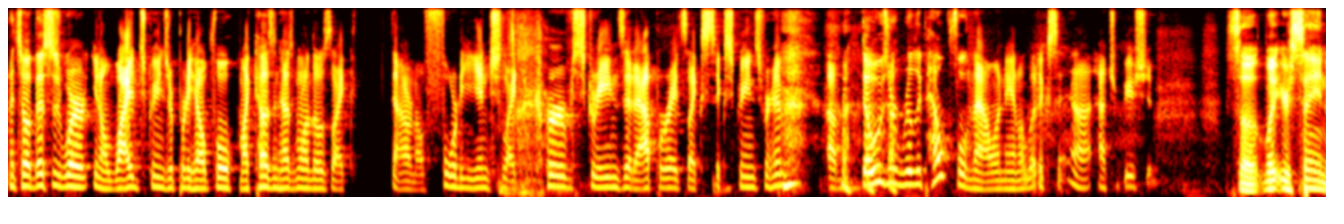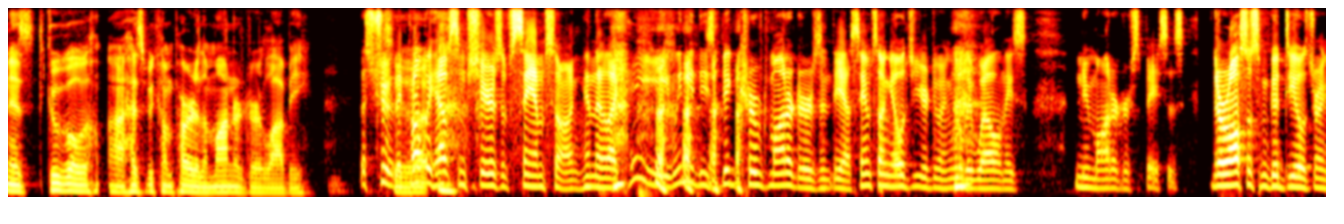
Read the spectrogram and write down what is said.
And so this is where, you know, wide screens are pretty helpful. My cousin has one of those like, I don't know, 40 inch like curved screens that operates like six screens for him. Um, those are really helpful now in analytics uh, attribution. So what you're saying is Google uh, has become part of the monitor lobby. That's true. They uh, probably have some shares of Samsung, and they're like, "Hey, we need these big curved monitors." And yeah, Samsung, LG are doing really well in these new monitor spaces. There are also some good deals during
